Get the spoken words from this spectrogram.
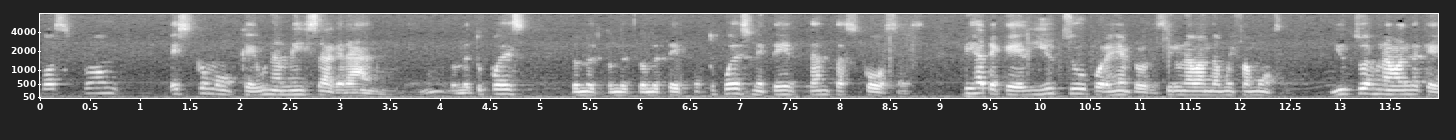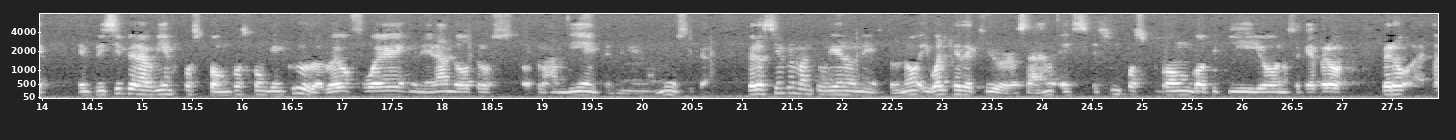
post-punk es como que una mesa grande, ¿no? Donde tú puedes, donde, donde, donde te, tú puedes meter tantas cosas. Fíjate que el YouTube, por ejemplo, decir una banda muy famosa, YouTube es una banda que en principio era bien post-punk, post-punk bien crudo, luego fue generando otros, otros ambientes en la música, pero siempre mantuvieron esto, ¿no? Igual que The Cure, o sea, es, es un post-punk gotiquillo, no sé qué, pero, pero eh,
